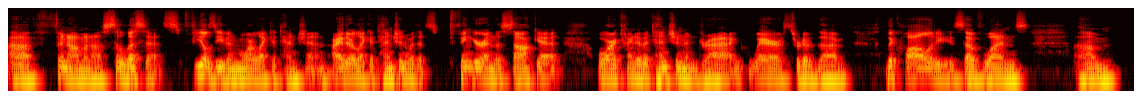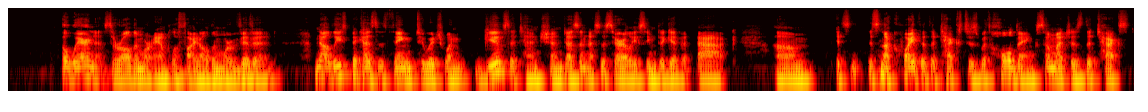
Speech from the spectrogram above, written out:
uh, phenomena solicits feels even more like attention, either like attention with its finger in the socket, or a kind of attention and drag, where sort of the the qualities of one's um, awareness are all the more amplified, all the more vivid, not least because the thing to which one gives attention doesn't necessarily seem to give it back. Um, it's it's not quite that the text is withholding so much as the text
